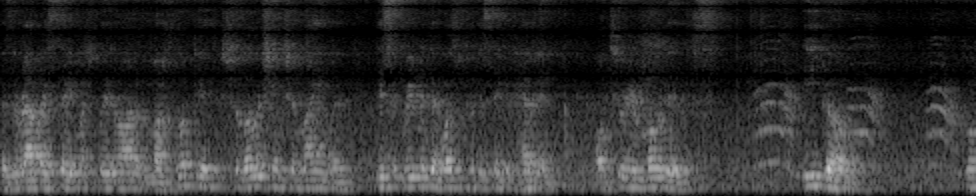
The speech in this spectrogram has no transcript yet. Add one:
As the rabbis say much later on, the machloket, shalol shem shemayim, disagreement that wasn't for the sake of heaven, ulterior motives, ego. Who,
